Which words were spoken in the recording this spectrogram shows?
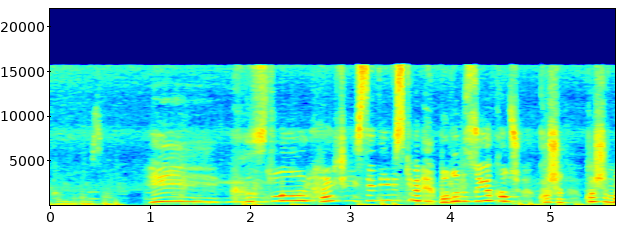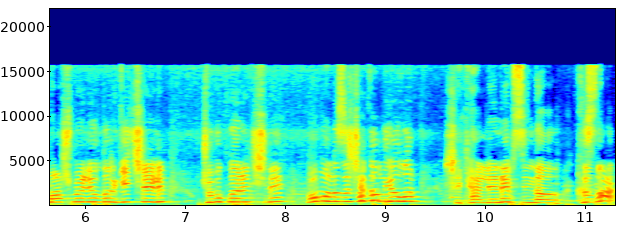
Bakalım babanız abi. Hey, kızlar her şey istediğimiz gibi. Babanız uyuyakalmış. Koşun koşun marshmallowları geçirelim. Çubukların içine babanızı şakalayalım. Şekerlerin hepsini de alın. Kızlar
